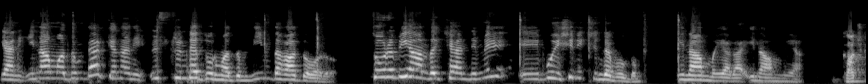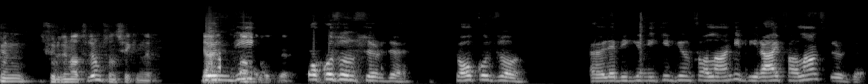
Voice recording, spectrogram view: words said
Yani inanmadım derken hani üstünde durmadım diyeyim daha doğru. Sonra bir anda kendimi e, bu işin içinde buldum. İnanmayara, inanmaya. Kaç gün sürdüğünü hatırlıyor musunuz çekimleri? Gün değil, çok uzun sürdü. Çok uzun. Öyle bir gün, iki gün falan değil, bir ay falan sürdü.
